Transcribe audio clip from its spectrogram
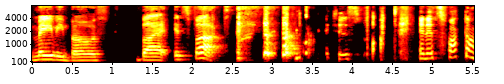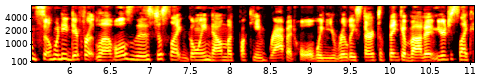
maybe both, but it's fucked. It is fucked. And it's fucked on so many different levels that it's just like going down the fucking rabbit hole when you really start to think about it and you're just like,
